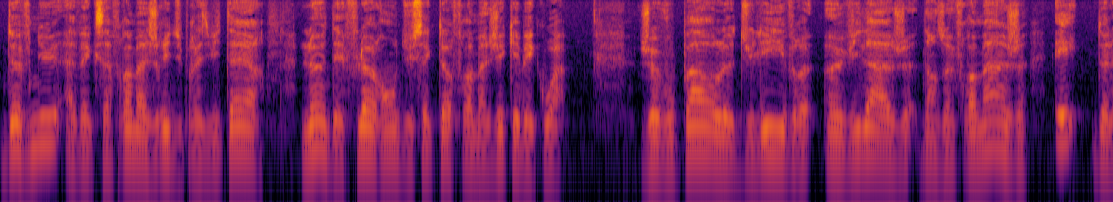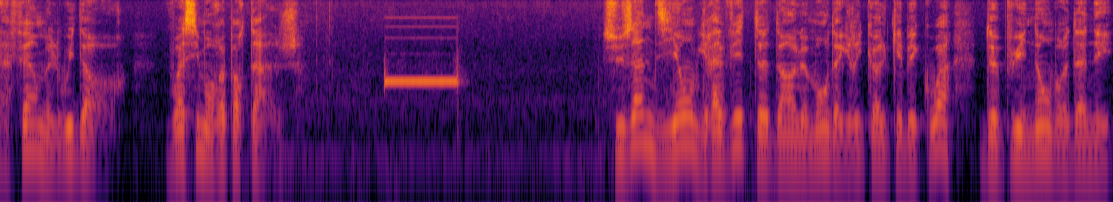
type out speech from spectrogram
devenue avec sa fromagerie du presbytère l'un des fleurons du secteur fromager québécois. Je vous parle du livre Un village dans un fromage et de la ferme Louis d'Or. Voici mon reportage. Suzanne Dion gravite dans le monde agricole québécois depuis nombre d'années.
